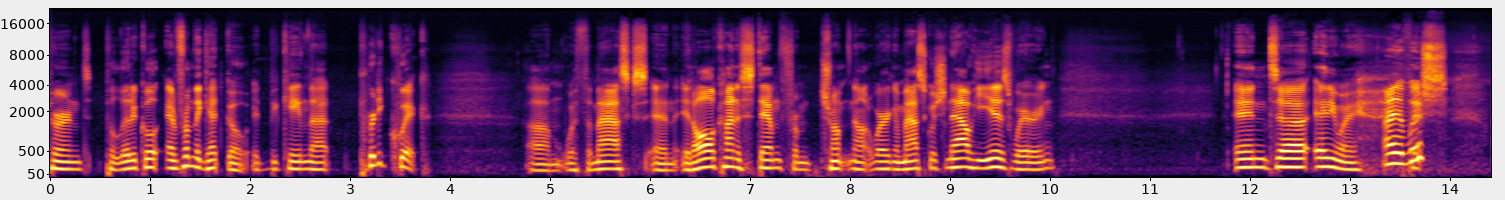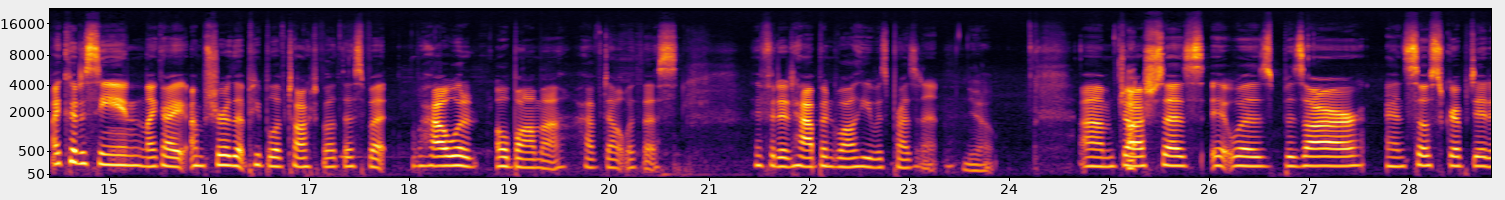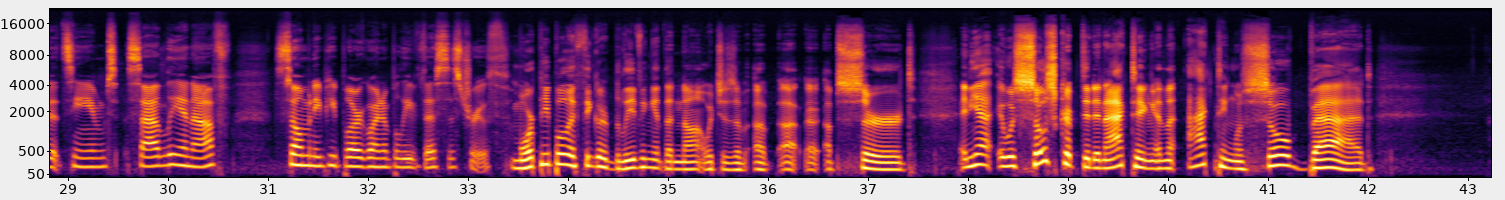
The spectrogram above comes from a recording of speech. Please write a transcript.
turned political, and from the get go, it became that pretty quick. Um, with the masks, and it all kind of stemmed from Trump not wearing a mask, which now he is wearing. And uh, anyway, I wish I could have seen like I I'm sure that people have talked about this, but how would Obama have dealt with this if it had happened while he was president? yeah. Um, Josh says it was bizarre and so scripted it seemed. Sadly enough, so many people are going to believe this is truth. more people I think are believing it than not, which is a, a, a, absurd. And yet, it was so scripted in acting, and the acting was so bad.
